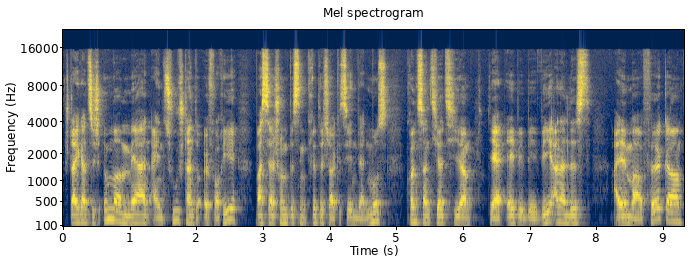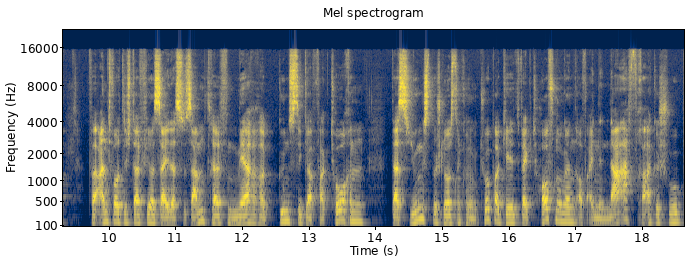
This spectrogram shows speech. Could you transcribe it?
steigert sich immer mehr in einen Zustand der Euphorie, was ja schon ein bisschen kritischer gesehen werden muss, konstatiert hier der LBBW-Analyst Alma Völker. Verantwortlich dafür sei das Zusammentreffen mehrerer günstiger Faktoren. Das jüngst beschlossene Konjunkturpaket weckt Hoffnungen auf einen Nachfrageschub.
